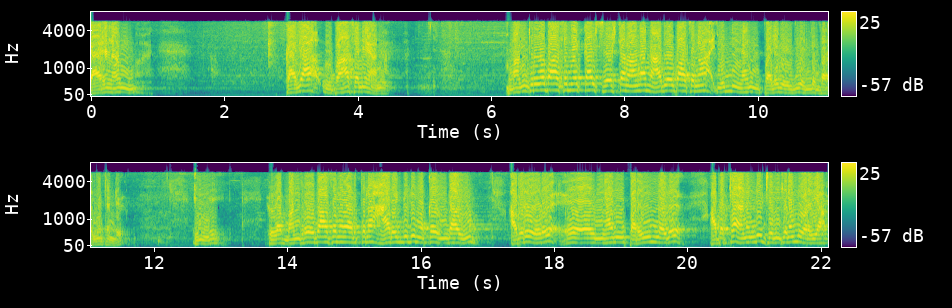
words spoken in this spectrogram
കാരണം കല ഉപാസനയാണ്. മന്ത്രോപാസനയേക്കാൾ ശ്രേഷ്ഠമാണ് നാദോപാസന എന്ന് ഞാൻ പല വേദികളിലും പറഞ്ഞിട്ടുണ്ട്. ഇനി ഉള്ള മന്ത്രോപാസന നടത്തുന്ന ആരെങ്കിലുമൊക്കെ ഉണ്ടാവും. അവരോട് ഞാൻ ഈ പറയുന്നത് അബദ്ധമാണെങ്കിൽ ക്ഷമിക്കണം എന്ന് പറയാം.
